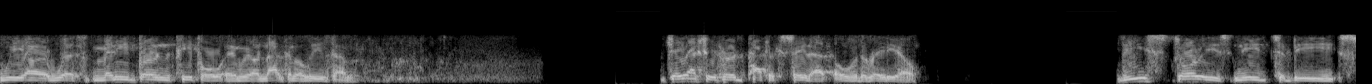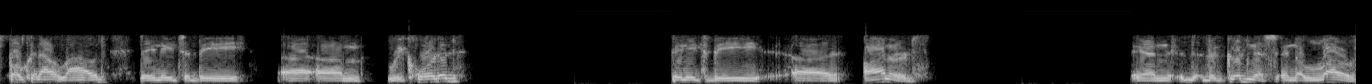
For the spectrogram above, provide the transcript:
We are with many burned people and we are not going to leave them. Jay actually heard Patrick say that over the radio. These stories need to be spoken out loud. They need to be uh, um, recorded. They need to be uh, honored. And the, the goodness and the love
